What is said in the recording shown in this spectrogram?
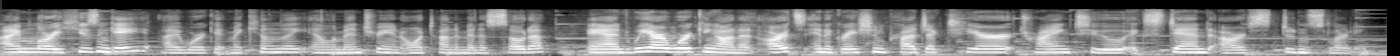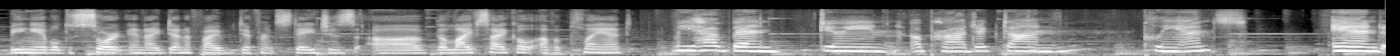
I'm Lori Husengay. I work at McKinley Elementary in Owatonna, Minnesota, and we are working on an arts integration project here trying to extend our students' learning, being able to sort and identify different stages of the life cycle of a plant. We have been doing a project on plants, and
